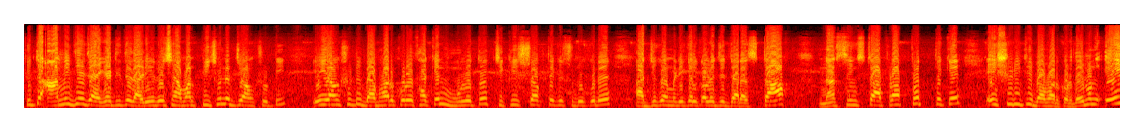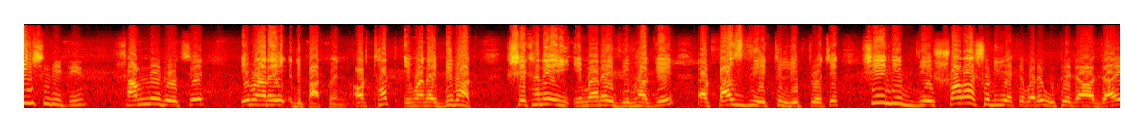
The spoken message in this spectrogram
কিন্তু আমি যে জায়গাটিতে দাঁড়িয়ে রয়েছে আমার পিছনের যে অংশটি এই অংশটি ব্যবহার করে থাকেন মূলত চিকিৎসক থেকে শুরু করে আরজিকর মেডিকেল কলেজের যারা স্টাফ নার্সিং স্টাফরা প্রত্যেকে এই সিঁড়িটি ব্যবহার করে দেয় এবং এই সিঁড়িটির সামনেই রয়েছে এমআরআই ডিপার্টমেন্ট অর্থাৎ এমআরআই বিভাগ। সেখানে এই এমআরআই বিভাগে পাশ দিয়ে একটি লিফট রয়েছে। সেই লিফট দিয়ে সরাসরি একেবারে উঠে যাওয়া যায়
